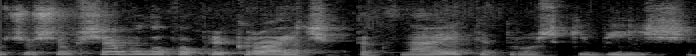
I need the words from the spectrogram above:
Хочу, щоб ще було попри крайчик, так знаєте, трошки більше.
